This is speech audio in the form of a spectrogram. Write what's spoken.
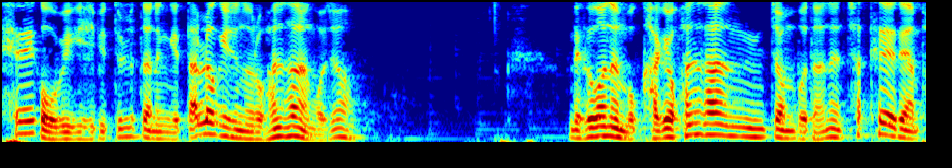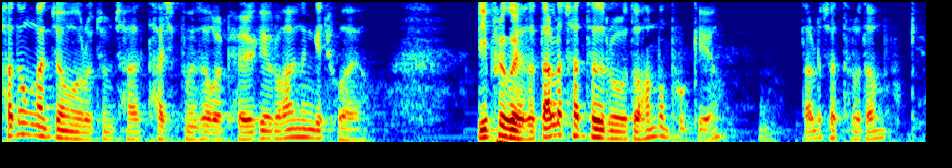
해외가 520이 뚫렸다는 게 달러 기준으로 환산한 거죠? 근데 그거는 뭐 가격 환산점보다는 차트에 대한 파동 관점으로 좀 자, 다시 분석을 별개로 하는 게 좋아요. 리플 그래서 달러 차트로도 한번 볼게요. 달러 차트로도 한번 볼게요.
